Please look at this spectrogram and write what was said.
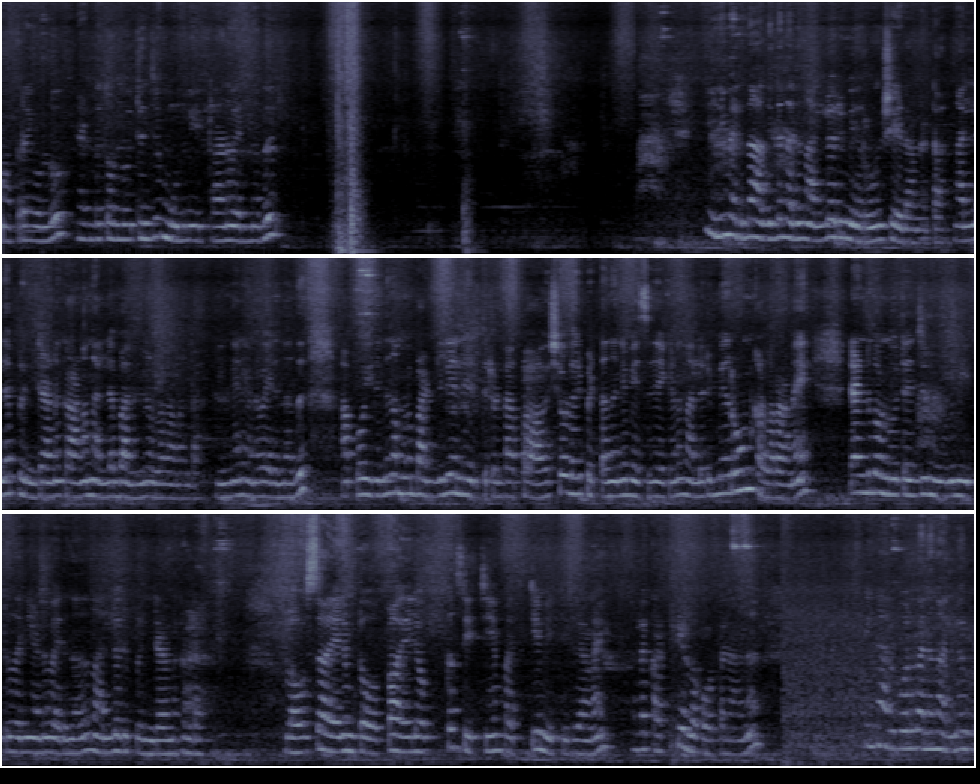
മാത്രമേ ഉള്ളൂ. രണ്ട് തൊണ്ണൂറ്റഞ്ച് മൂന്ന് മീറ്ററാണ് വരുന്നത്. ഇനി വരുന്ന അതിന്റെ തന്നെ നല്ലൊരു മെറൂൺ ഷെയ്ഡാണ് കേട്ടോ നല്ല പ്രിന്റാണ് കാണാൻ നല്ല ഭംഗിയുള്ളതാണ് കേട്ടോ ഇങ്ങനെയാണ് വരുന്നത്. അപ്പോൾ ഇതിന് നമ്മൾ ബണ്ടിൽ തന്നെ എടുത്തിട്ടുണ്ട്. അപ്പോൾ ആവശ്യമുള്ളവർ പെട്ടെന്ന് തന്നെ മെസ്സേജ് അയക്കണം. നല്ലൊരു മെറൂൺ കളറാണേ രണ്ട് തൊണ്ണൂറ്റഞ്ച് മൂന്ന് മീറ്റർ തന്നെയാണ് വരുന്നത്. നല്ലൊരു പ്രിന്റാണ് കേട്ടോ ബ്ലൗസ് ആയാലും ടോപ്പ് ആയാലും ഒക്കെ സ്റ്റിച്ച് ചെയ്യാൻ പറ്റിയ മെറ്റീരിയലാണേ നല്ല കട്ടിയുള്ള കോട്ടനാണ് പിന്നെ അതുപോലെ തന്നെ നല്ലൊരു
